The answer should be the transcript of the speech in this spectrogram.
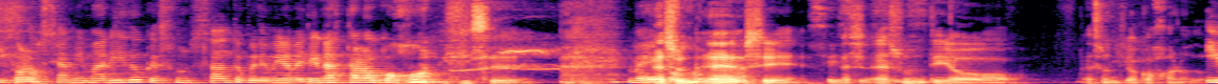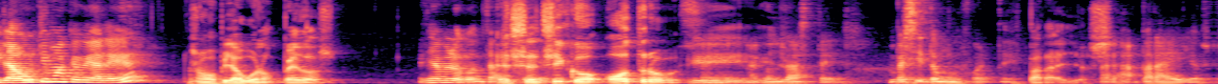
Y conocí a mi marido, que es un santo, pero mira, me tiene hasta los cojones. Sí. Me Es un, eh, sí, Sí, es, sí, es sí, un tío. Es un tío cojonudo. Y la última que voy a leer, Nos hemos pillado buenos pedos. ya me lo contaste. Ese chico, otro y, Sí, me contaste. Un besito muy fuerte. Para ellos. para, para ellos.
